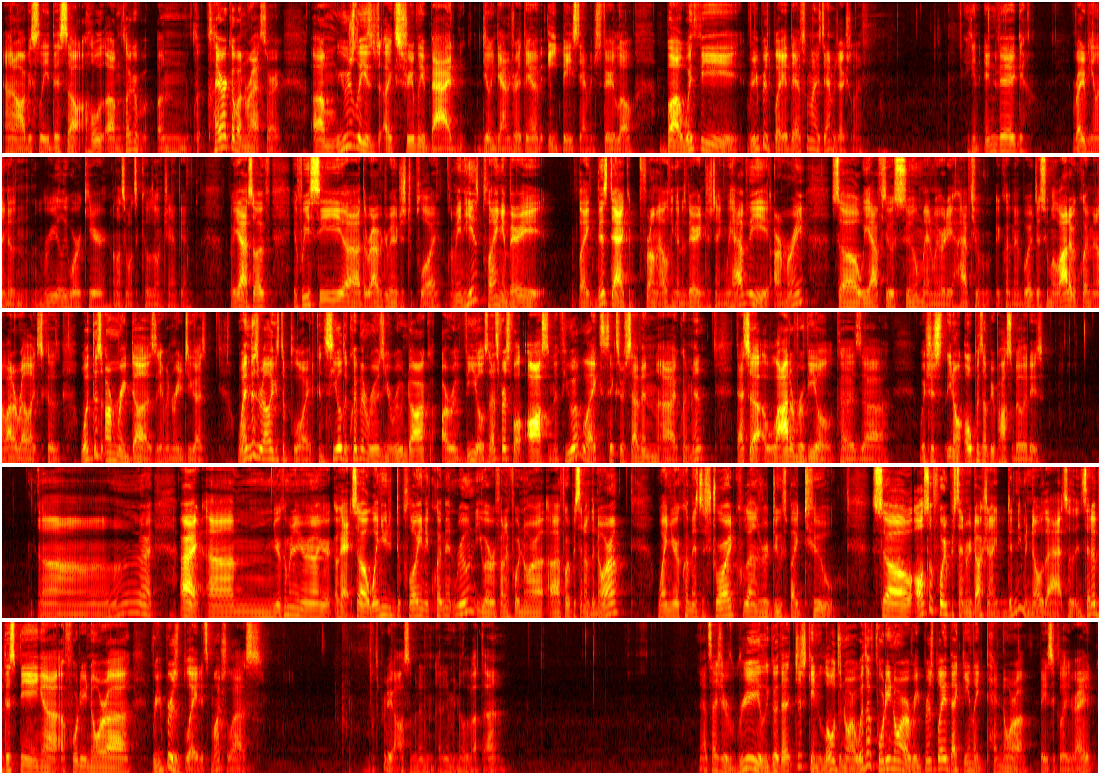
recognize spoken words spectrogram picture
and obviously this uh, whole um, cleric of um, cleric of unrest. Sorry. Um, usually is extremely bad dealing damage right there. You have eight base damage. It's very low. But with the Reaper's Blade, they have some nice damage, actually. He can Invig. Rite of Healing doesn't really work here, unless he wants to kill his own champion. But yeah, so if if we see uh, the Ravager maybe just deploy, I mean, he is playing a very, like, this deck from Elephant Gun is very interesting. We have the Armory, so we have to assume, and we already have two equipment, but we have to assume a lot of equipment, a lot of relics, because what this Armory does, I haven't read it to you guys, when this relic is deployed, concealed equipment runes in your rune dock are revealed. So that's first of all awesome. If you have like six or seven uh, equipment, that's a, a, lot of reveal because uh, which just you know opens up your possibilities. Uh, all right, all right. Um, your equipment in your, your okay. So when you deploy an equipment rune, you are refunded for Nora, uh, forty percent of the Nora. When your equipment is destroyed, cooldown is reduced by two. So also 40% reduction. I didn't even know that. So instead of this being a, a 40 Nora Reaper's Blade, it's much less. That's pretty awesome. I didn't I didn't even know about that. That's actually really good. That just gained loads of Nora. With a 40 Nora Reaper's Blade, that gained like 10 Nora, basically, right?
